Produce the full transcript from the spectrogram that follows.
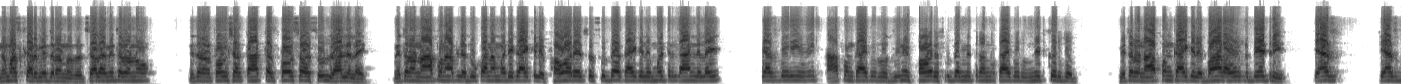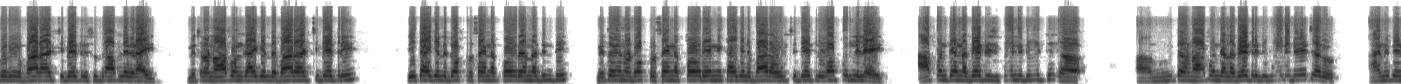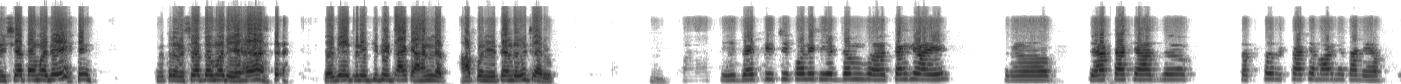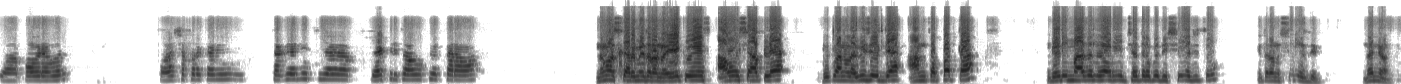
नमस्कार मित्रांनो तर चला मित्रांनो मित्रांनो पाहू शकता आताच पावसाळा सुरू झालेला आहे. मित्रांनो आपण आपल्या दुकानामध्ये काय केले फवाऱ्याचं सुद्धा काय केले मटेरियल आणलेलं आहे. त्याचबरोबर आपण काय करतो? जुने फवारे सुद्धा मित्रांनो काय करतो? नीट करतो. मित्रांनो आपण काय केले बारा वोल्ट बॅटरी त्याच त्याचबरोबर बारा आठची बॅटरी सुद्धा आपल्याकडे आहे. मित्रांनो आपण काय केलं बारा आठची बॅटरी ती काय केली डॉक्टर साईनाथ पवार यांना दिली मित्रांनो डॉक्टर साईनाथ पवार यांनी काय केले बारा वोल्टची बॅटरी वापरलेली आहे. आपण त्यांना बॅटरीची क्वालिटी मित्रांनो आपण त्यांना बॅटरीची क्वालिटी विचारू. आणि त्यांनी शेतामध्ये मित्रांनो शेतामध्ये त्या किती टाके आणल्यात? आपण हे त्यांना विचारू. ही बॅटरीची क्वालिटी एकदम चांगली आहे. तर त्या टाक्या आज सत्तर टाक्या मारण्यात आल्या फवाऱ्यावर तर अशा प्रकारे सगळ्यांनीच या बॅटरीचा उपयोग करावा. नमस्कार मित्रांनो एक वेळेस अवश्य आपल्या दुकानाला विजिट द्या. आमचा पत्ता गडी माजलगाव रोड छत्रपती शिवाजी चौक. मित्रांनो शिरोज धन्यवाद.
